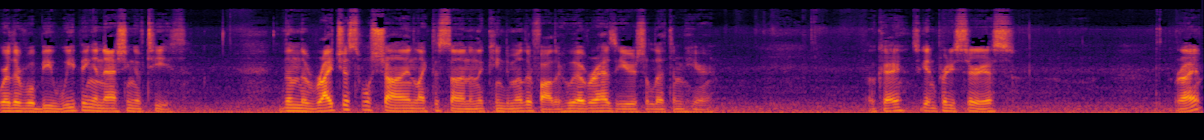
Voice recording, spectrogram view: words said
where there will be weeping and gnashing of teeth. Then the righteous will shine like the sun in the kingdom of their Father. Whoever has ears to let them hear. Okay, it's getting pretty serious. Right?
